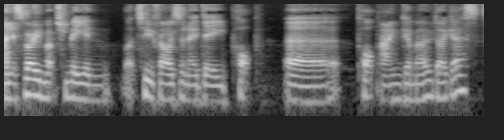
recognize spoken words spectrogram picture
And it's very much me in like 2000 AD pop, uh, pop anger mode, I guess.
